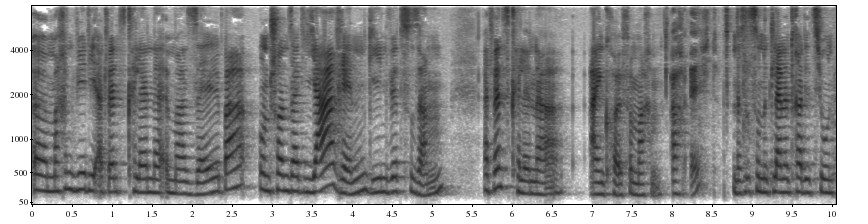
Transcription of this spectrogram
äh, machen wir die Adventskalender immer selber und schon seit Jahren gehen wir zusammen Adventskalender-Einkäufe machen. Ach, echt? Das ist so eine kleine Tradition.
